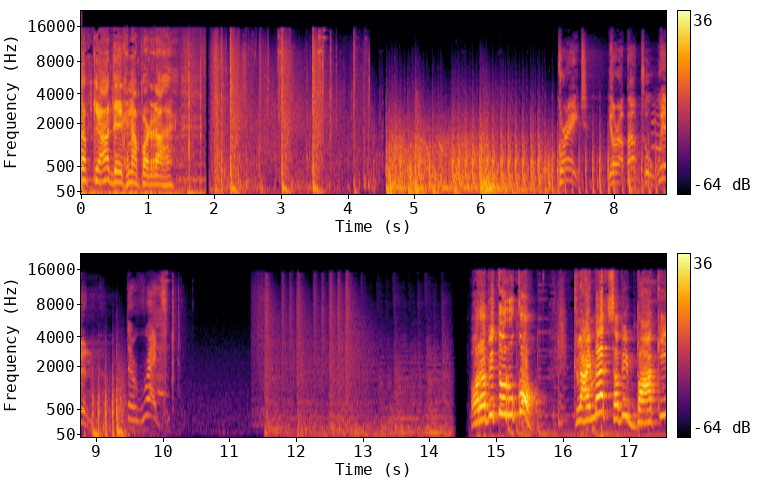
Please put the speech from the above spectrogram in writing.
सब क्या देखना पड़ रहा है? Great you're about to win the raid और अभी तो रुको। क्लाइमैक्स अभी बाकी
